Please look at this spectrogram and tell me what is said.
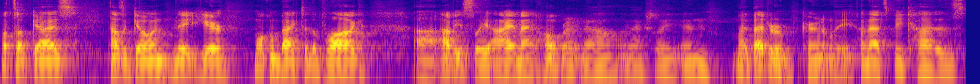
What's up guys? How's it going? Nate here. Welcome back to the vlog. Uh, obviously I am at home right now. I'm actually in my bedroom currently and that's because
